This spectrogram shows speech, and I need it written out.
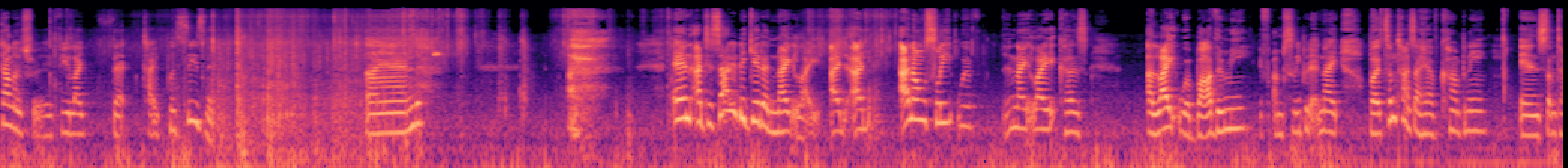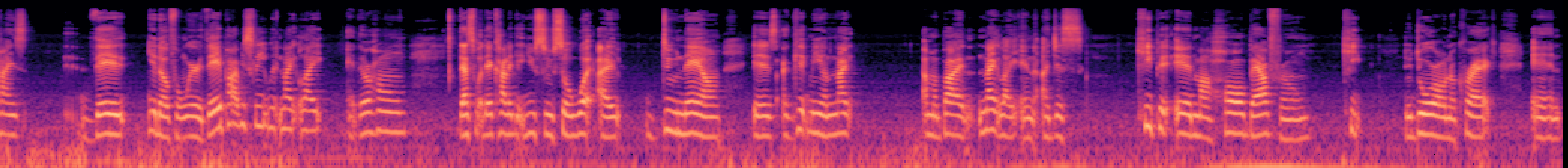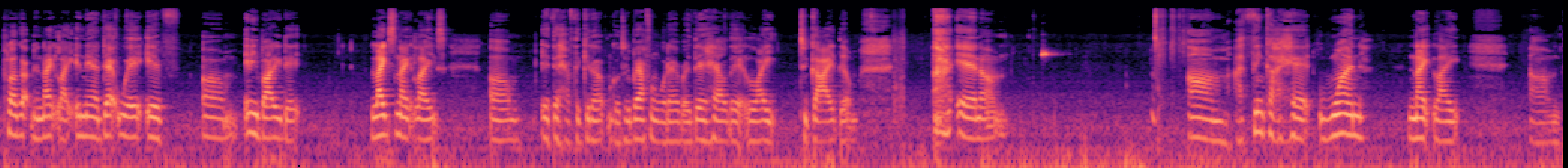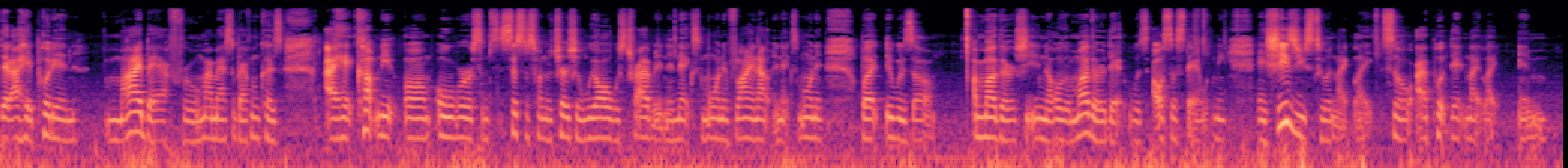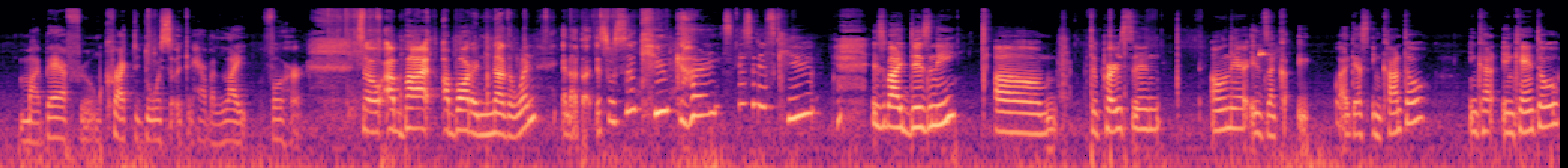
Dollar Tree if you like that type of seasoning. And and I decided to get a nightlight. I I I don't sleep with a nightlight because a light will bother me if I'm sleeping at night. But sometimes I have company, and sometimes they, you know, from where they probably sleep with nightlight at their home, that's what they kind of get used to. So what I do now is I get me a night. I'm gonna buy a nightlight, and I just keep it in my hall bathroom. Keep the door on a crack and plug up the nightlight in there. That way, if um, anybody that likes night lights, um, if they have to get up and go to the bathroom whatever, they have that light to guide them. and um, um, I think I had one nightlight um, that I had put in my bathroom, my master bathroom, because I had company um over some sisters from the church, and we all was traveling the next morning, flying out the next morning. But it was uh, a mother, she you know, the mother that was also staying with me, and she's used to a nightlight, so I put that nightlight in my bathroom, cracked the door so it can have a light for her. So I bought I bought another one and I thought this was so cute, guys. Isn't this cute? It's by Disney. Um, the person on there is, I guess, Encanto. Encanto.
